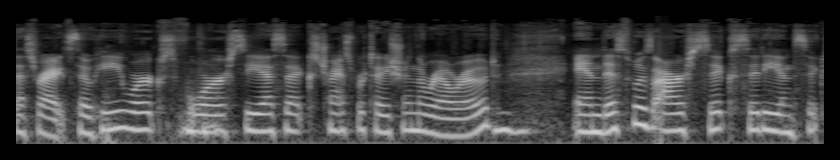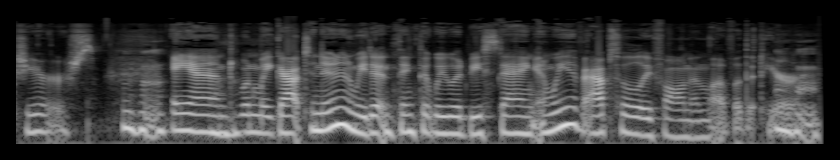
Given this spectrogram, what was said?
That's right. So he works for mm-hmm. CSX Transportation, the railroad, mm-hmm. and this was our sixth city in six years. Mm-hmm. And when we got to Newnan, we didn't think that we would be staying, and we have absolutely fallen in love with it here.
